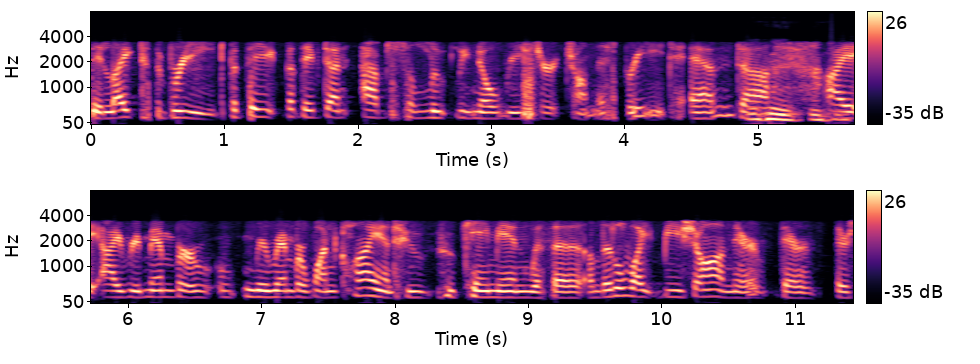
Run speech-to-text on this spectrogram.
they liked the breed, but they but they've done absolutely no research on this breed. And uh, mm-hmm, mm-hmm. I, I remember remember one client who who came in with a, a little white Bichon. They're they're they're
